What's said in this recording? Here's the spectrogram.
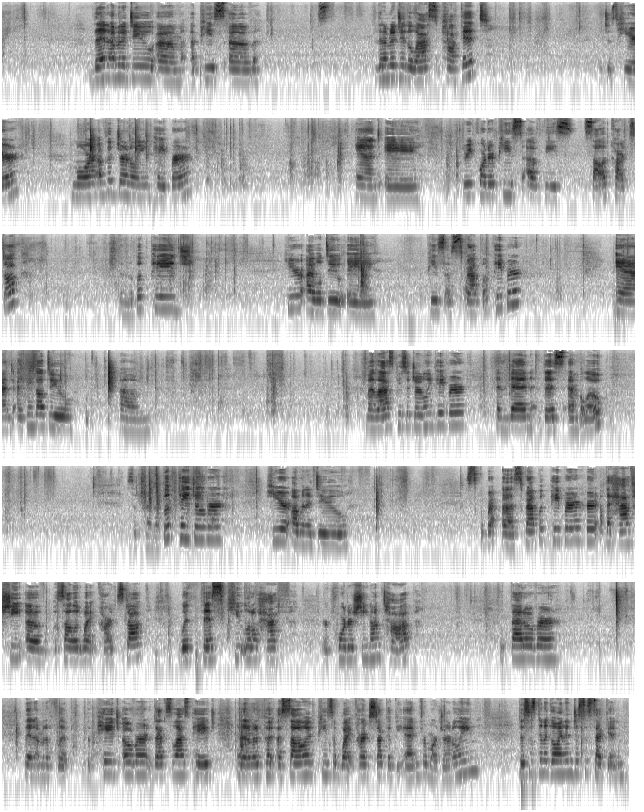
Then I'm going to do um, a piece of, then I'm going to do the last pocket, which is here. More of the journaling paper and a three-quarter piece of the solid cardstock. Then the book page. Here I will do a piece of scrapbook paper. And I think I'll do um, my last piece of journaling paper and then this envelope. So turn the book page over. Here I'm going to do uh, scrapbook paper, the half sheet of solid white cardstock with this cute little half or quarter sheet on top. Flip that over. Then I'm going to flip the page over. That's the last page. And then I'm going to put a solid piece of white cardstock at the end for more journaling. This is going to go in in just a second.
